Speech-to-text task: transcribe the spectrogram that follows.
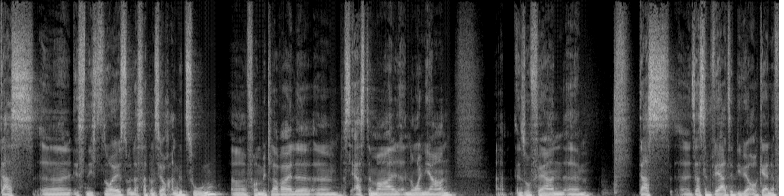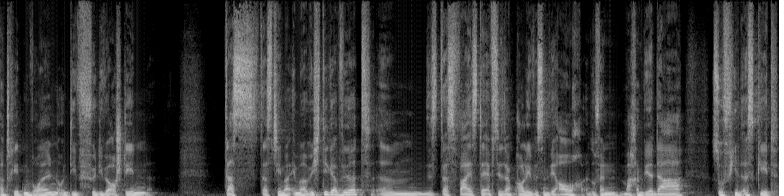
das äh, ist nichts Neues und das hat uns ja auch angezogen vor mittlerweile äh, das erste Mal neun Jahren. Insofern, äh, das, das sind Werte, die wir auch gerne vertreten wollen und die, für die wir auch stehen. Dass das Thema immer wichtiger wird, ähm, das, das weiß der FC St. Pauli, wissen wir auch. Insofern machen wir da so viel es geht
